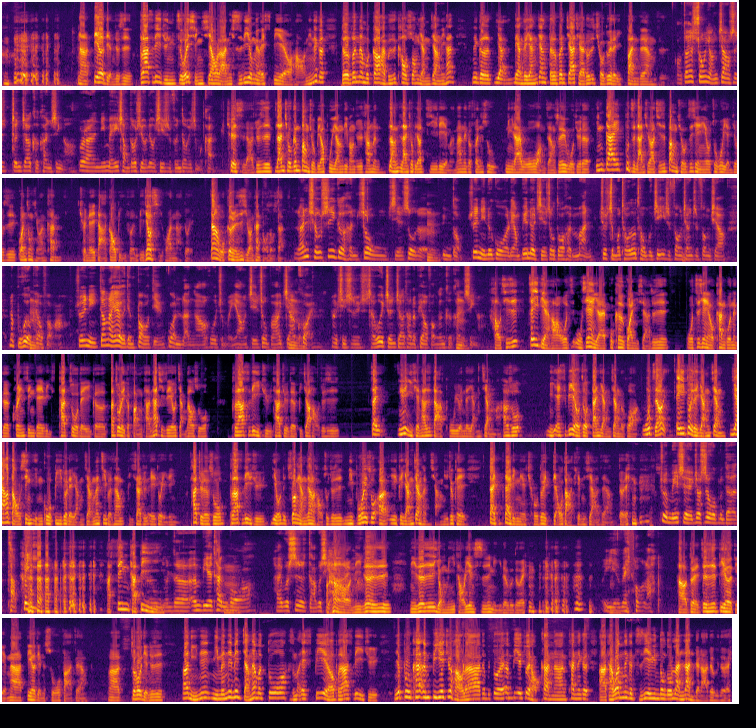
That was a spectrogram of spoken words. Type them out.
那第二点就是 Plus 利局，你只会行销啦，你实力又没有 SBL 好，你那个得分那么高，还不是靠双洋将？你看那个洋两个洋将得分加起来都是球队的一半这样子。哦，但是双杨将是增加可看性啊，不然你每一场都是有六七十分，到底怎么看？确实啊，就是篮球跟棒球比较不一样的地方，就是他们让篮球比较激烈嘛，那那个分数你来我往这样，所以我觉得应该不止篮球啊，其实棒球之前也有做过研究，是观众喜欢看全垒打高比分，比较喜欢啦，对。当然，我个人是喜欢看投手战，篮球是一个很重节奏的嗯。运动，所以你如果两边的节奏都很慢，就怎么投都投不进，一直放枪，一直放枪，那不会有票房啊。所以你当然要有一点爆点、灌篮啊，或怎么样，节奏把它加快，那其实才会增加它的票房跟可看性啊。好，其实这一点哈，我我现在也来不客观一下，就是我之前有看过那个 Cranston Davis 他做的一个，他做了一个访谈，他其实也有讲到说，Plus 利局他觉得比较好，就是在因为以前他是打浦原的洋将嘛，他说你 SBL 只有单洋将的话，我只要 A 队的洋将压倒性赢过 B 队的洋将，那基本上比赛就是 A 队一定赢。他觉得说 Plus 力局有双洋将的好处，就是你不会说啊一个洋将很强，你就可以带带领你的球队屌打天下这样。对，最明显就是我们的塔比，啊，新塔我比，们的 NBA 探花，还不是打不起来。哦，你这是你这是泳迷讨厌失迷，对不对？也没有啦。好，对，这是第二点。那第二点的说法这样啊，最后一点就是啊，你那你们那边讲那么多什么 SBL Plus 利局，你就不如看 NBA 就好啦，对不对？NBA 最好看呐、看那个啊，台湾那个职业运动都烂烂的啦，对不对？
